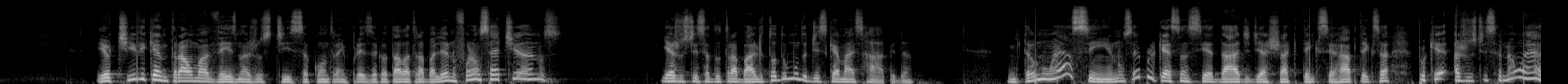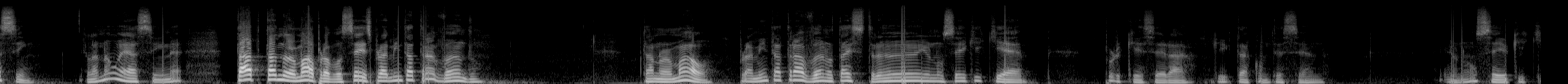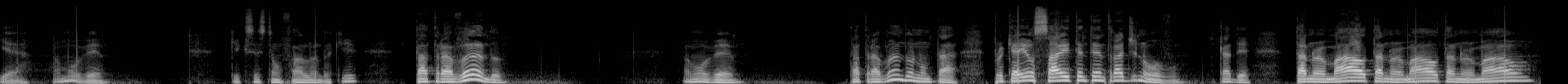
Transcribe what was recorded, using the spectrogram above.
Eu tive que entrar uma vez na justiça contra a empresa que eu estava trabalhando, foram sete anos. E a justiça do trabalho, todo mundo diz que é mais rápida. Então não é assim. Eu não sei por que essa ansiedade de achar que tem que ser rápido, tem que ser. Porque a justiça não é assim. Ela não é assim, né? Tá, tá normal para vocês? Para mim tá travando. Tá normal? Para mim tá travando, tá estranho, não sei o que que é. Por que será? O que que tá acontecendo? Eu não sei o que que é. Vamos ver. O que que vocês estão falando aqui? Tá travando? Vamos ver. Tá travando ou não tá? Porque aí eu saio e tento entrar de novo. Cadê? Tá normal, tá normal, tá normal.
